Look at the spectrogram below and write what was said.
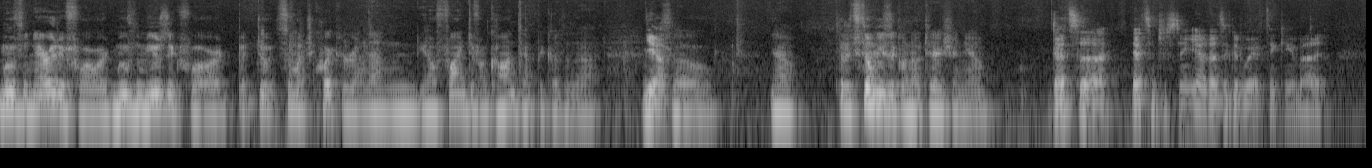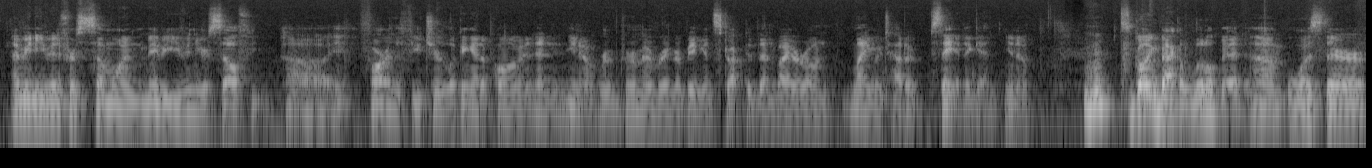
Move the narrative forward, move the music forward, but do it so much quicker and then, you know, find different content because of that. Yeah, So, yeah. But it's still musical notation, yeah. That's uh that's interesting. Yeah, that's a good way of thinking about it. I mean, even for someone, maybe even yourself, uh, far in the future, looking at a poem and, and you know re- remembering or being instructed then by your own language how to say it again. You know. hmm So going back a little bit, um, was there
